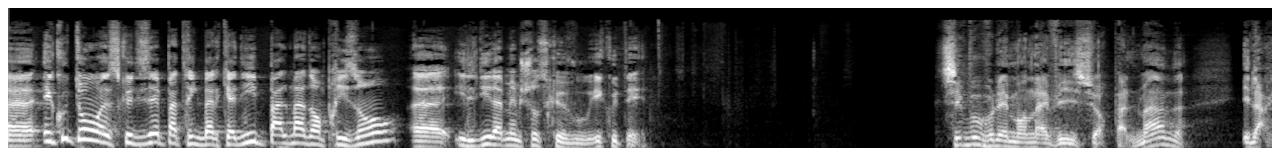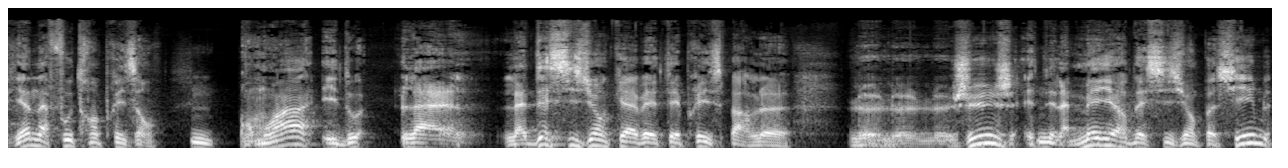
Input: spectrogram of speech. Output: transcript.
Euh, écoutons euh, ce que disait Patrick Balkany. Palmade en prison, euh, il dit la même chose que vous. Écoutez. Si vous voulez mon avis sur Palmade, il n'a rien à foutre en prison. Hmm. Pour moi, il doit, la, la décision qui avait été prise par le, le, le- le juge était Hmm. la meilleure décision possible.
